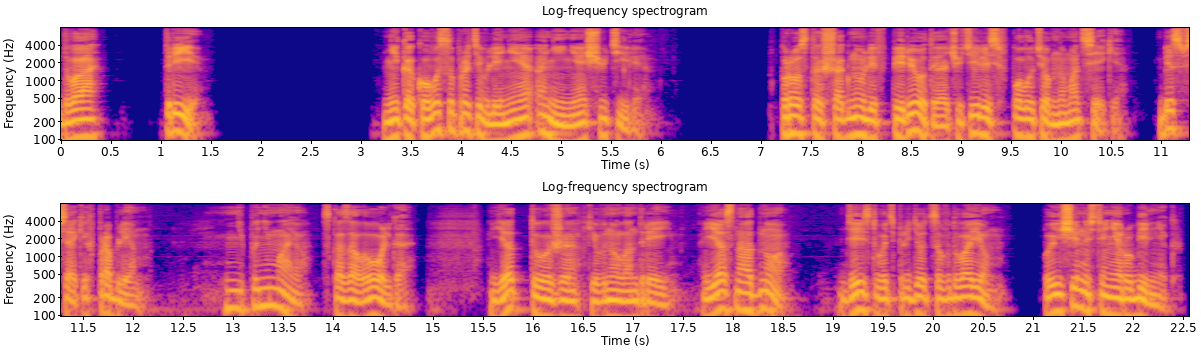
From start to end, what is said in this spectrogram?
два, три». Никакого сопротивления они не ощутили. Просто шагнули вперед и очутились в полутемном отсеке. Без всяких проблем. «Не понимаю», – сказала Ольга. «Я тоже», – кивнул Андрей. «Ясно одно. Действовать придется вдвоем. Поищи на стене рубильник».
